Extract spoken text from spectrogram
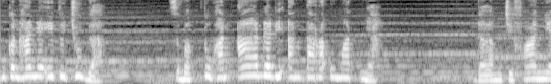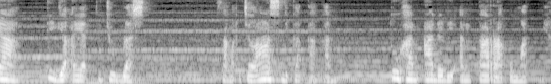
Bukan hanya itu juga, sebab Tuhan ada di antara umatnya. Dalam Jefanya 3 ayat 17, sangat jelas dikatakan, Tuhan ada di antara umatnya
